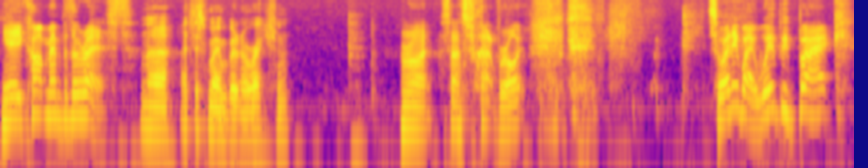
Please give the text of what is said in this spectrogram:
Yeah, you can't remember the rest. No, I just remember an erection. Right, sounds about right. so anyway, we'll be back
